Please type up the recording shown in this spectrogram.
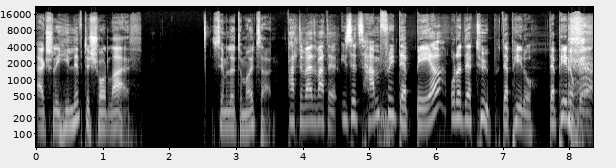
actually he lived a short life, similar to Mozart. Warte, warte, warte. Ist jetzt Humphrey der Bär oder der Typ? Der Pedo? Der er Pedobär.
